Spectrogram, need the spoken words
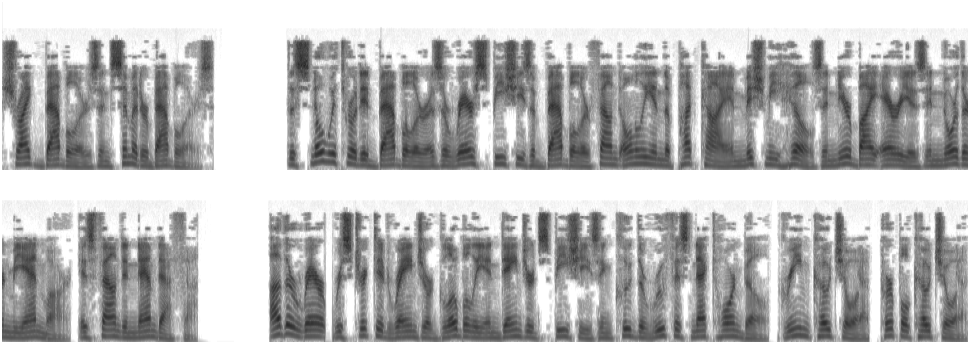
shrike babblers and scimitar babblers. The snowy-throated babbler is a rare species of babbler found only in the Patkai and Mishmi hills and nearby areas in northern Myanmar, is found in Namdapha. Other rare, restricted range or globally endangered species include the rufous-necked hornbill, green cochoa, purple cochoa,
